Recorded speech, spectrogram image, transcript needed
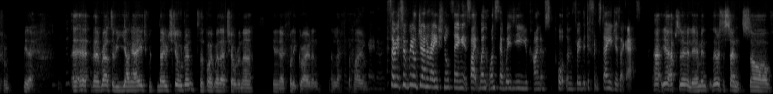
from, you know, a, a relatively young age with no children to the point where their children are you know fully grown and, and left the home so it's a real generational thing it's like when once they're with you you kind of support them through the different stages i guess uh, yeah, absolutely. I mean, there is a sense of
